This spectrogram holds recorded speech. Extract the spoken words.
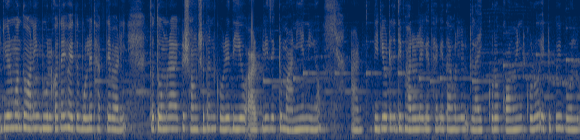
ভিডিওর মধ্যে অনেক ভুল কথাই হয়তো বলে থাকতে পারি। তো তোমরা একটু সংশোধন করে দিও আর প্লিজ একটু মানিয়ে নিও। আর ভিডিওটা যদি ভালো লেগে থাকে তাহলে লাইক করো কমেন্ট করো, এটুকুই বলব।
